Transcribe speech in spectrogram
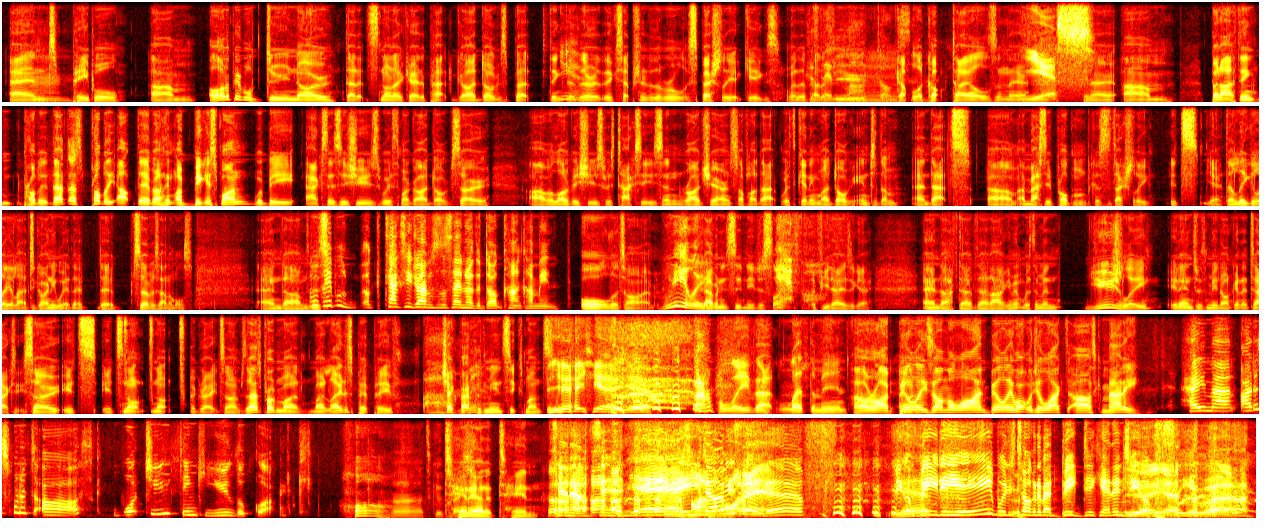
and people um a lot of people do know that it's not okay to pat guide dogs, but think Yeah. that they're the exception to the rule, especially at gigs where they've had a few love couple of cocktails and they're Yes. you know um. But I think probably that that's probably up there. But I think my biggest one would be access issues with my guide dog. So I have a lot of issues with taxis and rideshare and stuff like that with getting my dog into them, and that's um, a massive problem because it's actually it's you know, they're legally allowed to go anywhere. They're, they're service animals, and um, Well, there's people, uh, taxi drivers will say, no, the dog can't come in. all the time. Really? It happened in Sydney just like a few days ago, and I have to have that argument with them. And usually it ends with me not getting a taxi, so it's it's not not a great time. So that's probably my, my latest pet peeve. Check back with me in six months. Yeah, yeah, yeah. I can't believe that. Let them in. All right, Billy's on the line. Billy, what would you like to ask Matty? Hey Matt, I just wanted to ask, what do you think you look like? Oh, Oh, that's a good. Ten out of ten. 10 out of 10. Yeah, he knows it. You got BDE. We're just talking about big dick energy, Yeah, obviously. yeah, You've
